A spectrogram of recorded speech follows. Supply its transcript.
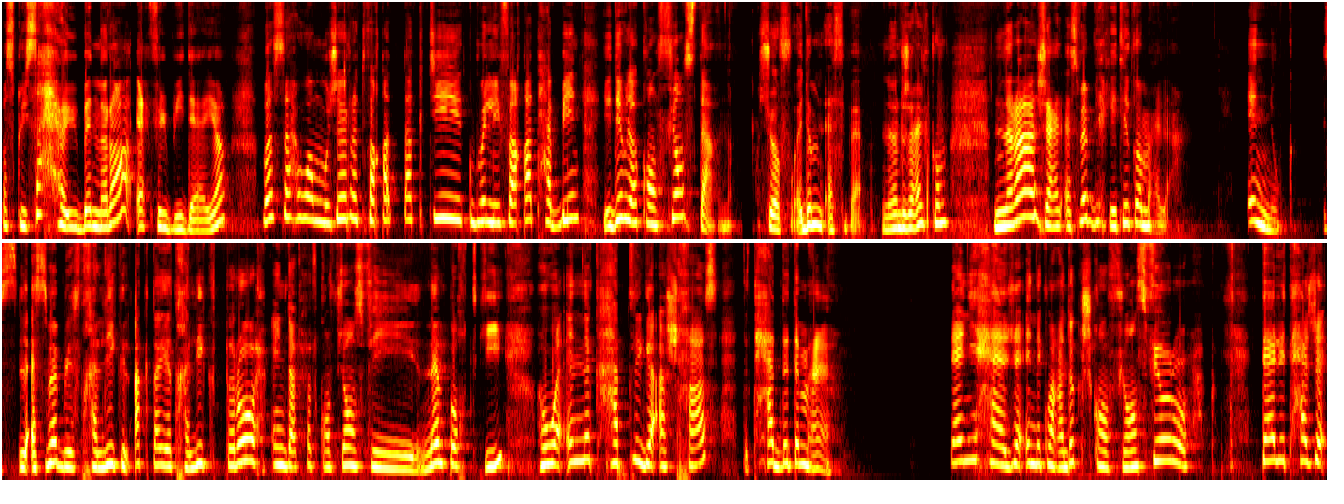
parce que يصح يبان رائع في البداية بس هو مجرد فقط تكتيك ملي فقط حابين يدير la confiance تاعنا. شوفوا هادو من الأسباب. نرجع لكم نراجع الأسباب اللي حكيت لكم عليها. انه الأسباب اللي تخليك الاكثر تخليك تروح انت تحط confiance في n'importe qui هو إنك حاب تلقى أشخاص تتحدث معاه. تاني حاجة إنك ما عندكش confiance في روحك. ثالث حاجة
